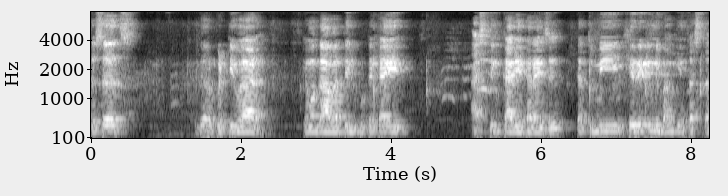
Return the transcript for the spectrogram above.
तसंच घरपट्टी वाढ किंवा गावातील कुठे काही असतील कार्य करायचं त्यात तुम्ही हिरिरीने भाग घेत असता.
